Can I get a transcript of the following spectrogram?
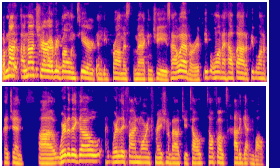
I'm not. I'm not sure every volunteer can be promised the mac and cheese. However, if people want to help out, if people want to pitch in, uh, where do they go? Where do they find more information about you? Tell tell folks how to get involved.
